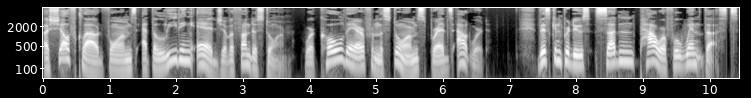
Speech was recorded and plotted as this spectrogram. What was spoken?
A shelf cloud forms at the leading edge of a thunderstorm, where cold air from the storm spreads outward. This can produce sudden, powerful wind gusts,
